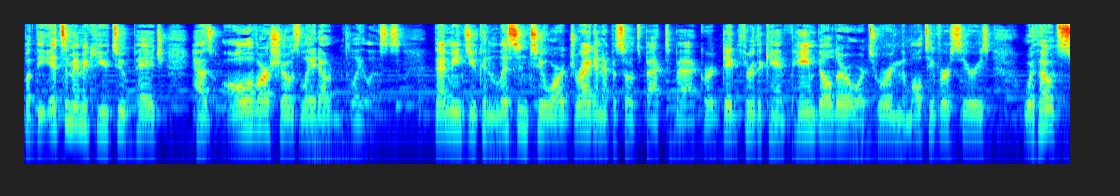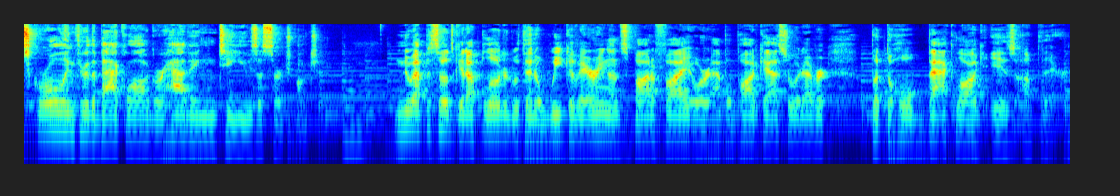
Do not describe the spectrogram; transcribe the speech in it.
but the It's a Mimic YouTube page has all of our shows laid out in playlists. That means you can listen to our Dragon episodes back to back, or dig through the campaign builder or touring the multiverse series without scrolling through the backlog or having to use a search function. New episodes get uploaded within a week of airing on Spotify or Apple Podcasts or whatever, but the whole backlog is up there.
